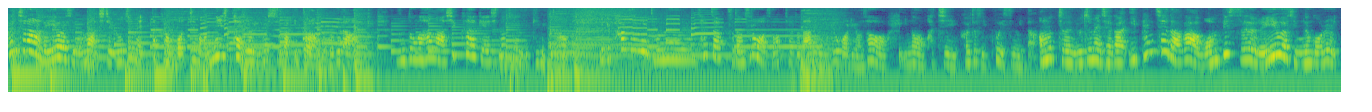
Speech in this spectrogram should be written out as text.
팬츠랑 레이어해서 입으면 진짜 요즘에 딱 그런 멋진 언니 스타일로 입을 수가 있더라고요. 여기다가 이렇게 운동화 하나 시크하게 신어주는 느낌 있죠. 여기 파짐이 저는 살짝 부담스러워서 제가 또 나름 유교걸이어서 이너 같이 걸쳐서 입고 있습니다. 아무튼 요즘에 제가 이 팬츠에다가 원피스 레이어해서 입는 거를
